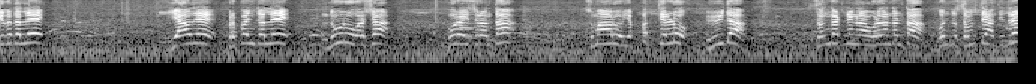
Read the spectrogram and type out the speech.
ಯುಗದಲ್ಲಿ ಯಾವುದೇ ಪ್ರಪಂಚದಲ್ಲಿ ನೂರು ವರ್ಷ ಪೂರೈಸಿರುವಂಥ ಸುಮಾರು ಎಪ್ಪತ್ತೆರಡು ವಿವಿಧ ಸಂಘಟನೆಗಳ ಒಳಗೊಂಡಂಥ ಒಂದು ಸಂಸ್ಥೆ ಅಂತಿದ್ರೆ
